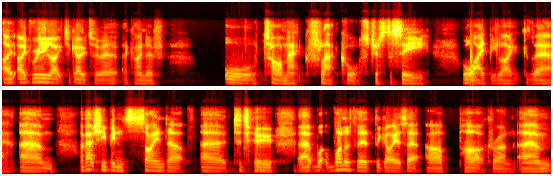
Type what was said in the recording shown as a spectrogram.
I'd, I'd really like to go to a, a kind of all tarmac flat course just to see what I'd be like there. Um, I've actually been signed up uh, to do uh, one of the, the guys at our park run um,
